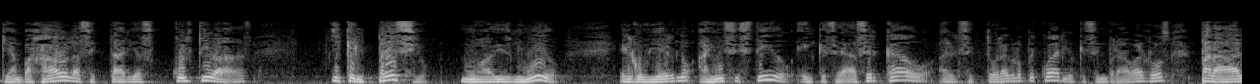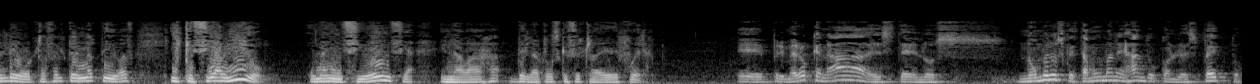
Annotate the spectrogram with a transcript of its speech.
que han bajado las hectáreas cultivadas y que el precio no ha disminuido el gobierno ha insistido en que se ha acercado al sector agropecuario que sembraba arroz para darle otras alternativas y que sí ha habido una incidencia en la baja del arroz que se trae de fuera. Eh, primero que nada, este, los números que estamos manejando con respecto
